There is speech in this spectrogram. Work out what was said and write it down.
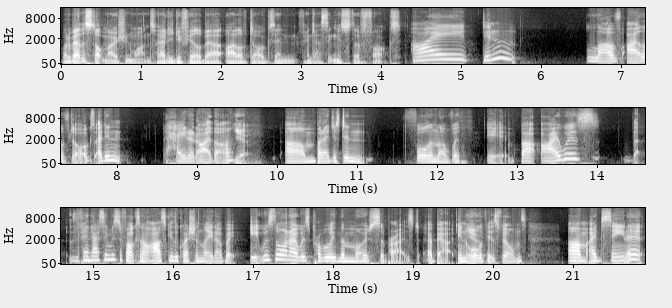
What about the stop motion ones? How did you feel about Isle of Dogs and Fantastic Mr. Fox? I didn't love Isle of Dogs. I didn't hate it either. Yeah. um, but I just didn't fall in love with it. But I was the, Fantastic Mr. Fox, and I'll ask you the question later. But it was the one I was probably the most surprised about in Yeah. all of his films. Um, I'd seen it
